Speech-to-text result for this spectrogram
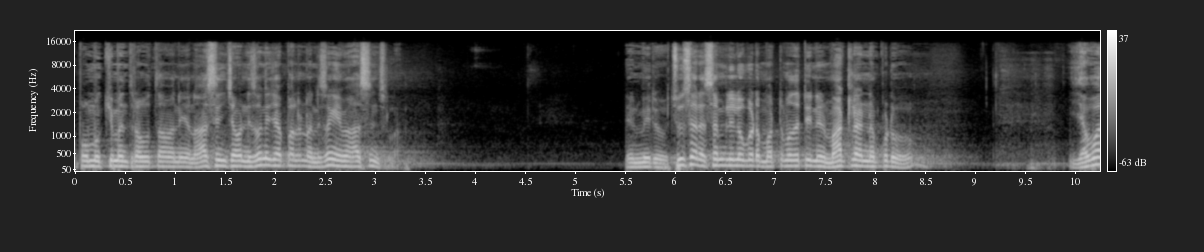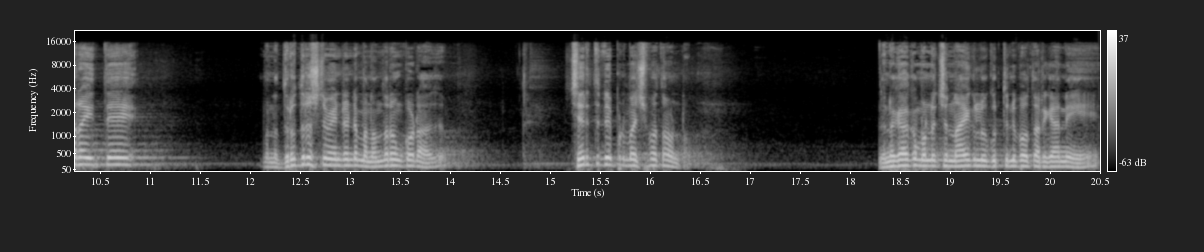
ఉప ముఖ్యమంత్రి అవుతామని నేను ఆశించావా నిజంగా చెప్పాలన్నా నిజంగా ఏమి ఆశించలా? నేను మీరు చూశారు అసెంబ్లీలో కూడా మొట్టమొదటి నేను మాట్లాడినప్పుడు ఎవరైతే మన దురదృష్టం ఏంటంటే మనందరం కూడా చరిత్రను ఎప్పుడు మర్చిపోతూ ఉంటాం. నిన్నగాక మొన్న వచ్చిన నాయకులు గుర్తుండిపోతారు కానీ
